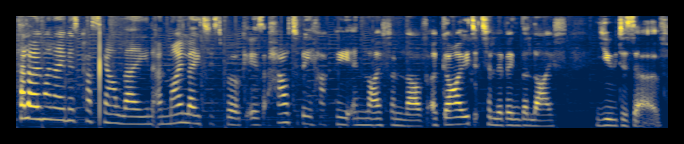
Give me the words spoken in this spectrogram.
Hello, my name is Pascal Lane, and my latest book is How to Be Happy in Life and Love A Guide to Living the Life You Deserve.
